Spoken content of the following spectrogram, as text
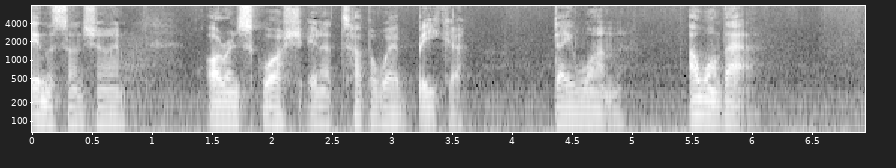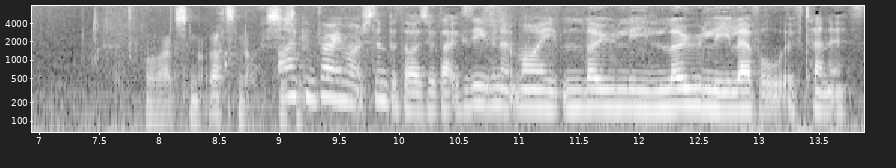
in the sunshine, orange squash in a Tupperware beaker. Day one. I want that. Well, that's not, that's nice. I Isn't can it? very much sympathise with that because even at my lowly, lowly level of tennis,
